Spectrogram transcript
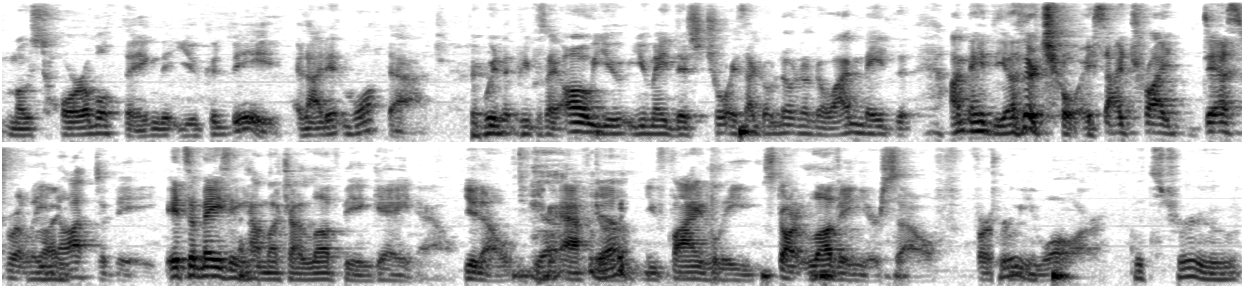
most horrible thing that you could be. And I didn't want that. When people say, "Oh, you you made this choice," I go, "No, no, no. I made the I made the other choice. I tried desperately right. not to be." It's amazing how much I love being gay now you know, yeah. after yeah. you finally start loving yourself for true. who you are. It's true.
